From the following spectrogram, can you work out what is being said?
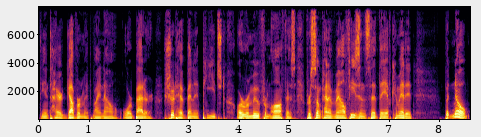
the entire government by now, or better, should have been impeached or removed from office for some kind of malfeasance that they have committed. But no,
